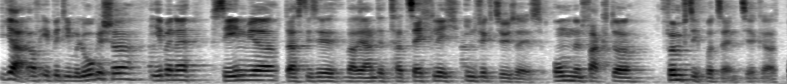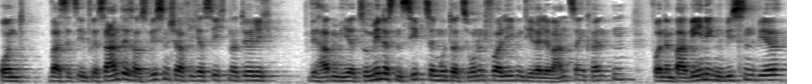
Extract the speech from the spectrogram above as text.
Ja, auf epidemiologischer Ebene sehen wir, dass diese Variante tatsächlich infektiöser ist, um einen Faktor 50 Prozent circa. Und was jetzt interessant ist aus wissenschaftlicher Sicht natürlich, wir haben hier zumindest 17 Mutationen vorliegen, die relevant sein könnten. Von ein paar wenigen wissen wir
